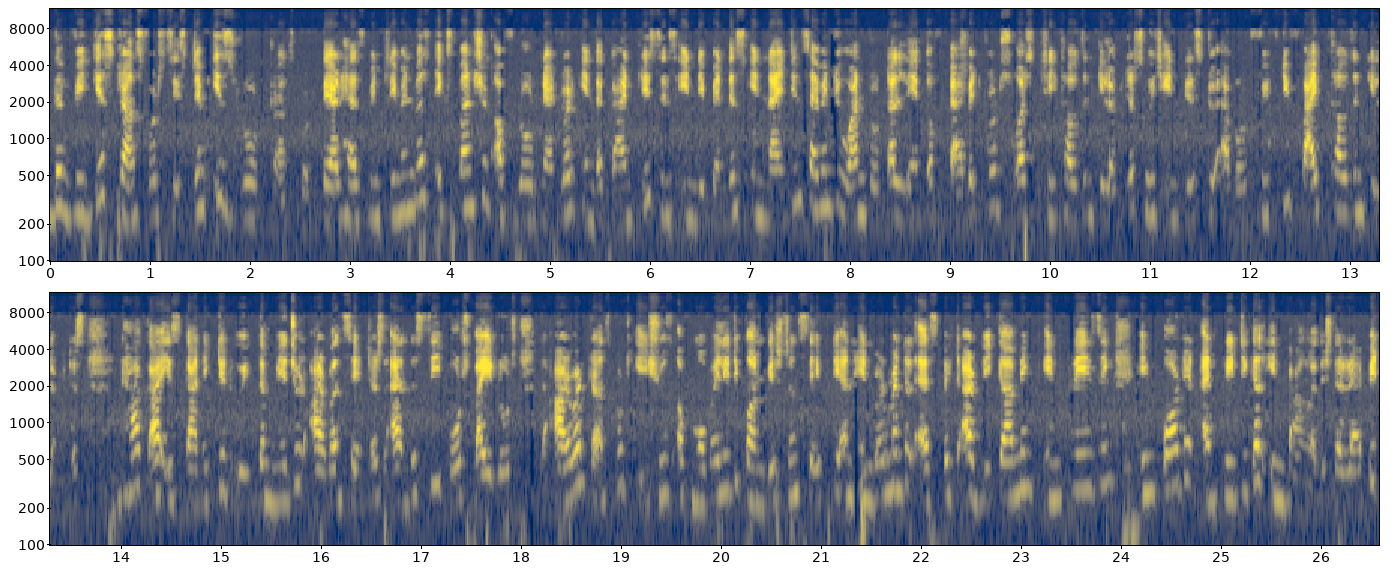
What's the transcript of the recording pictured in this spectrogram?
The biggest transport system is road transport. There has been tremendous expansion of road network in the country since independence. In 1971, total length of paved roads was 3000 kilometers which increased to about 55,000 kilometers. Dhaka is connected with the major urban centers and the seaports by roads. The urban transport issues of mobility, congestion, safety and environmental aspect are becoming increasing important and critical in Bangladesh. The rapid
